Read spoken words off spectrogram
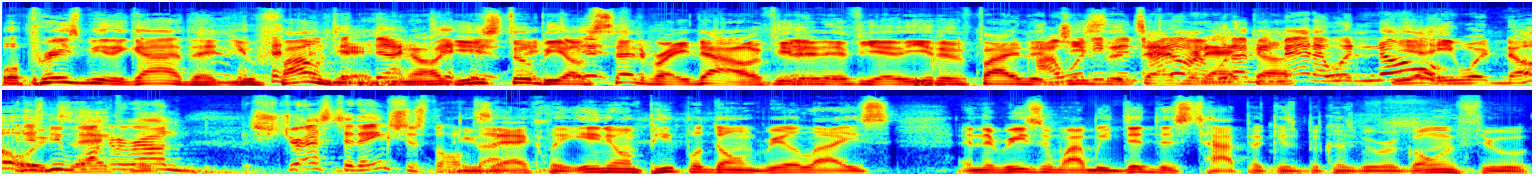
Well, praise be to God that you found it. You know, you'd still I be did. upset right now if you didn't if you you didn't find it. I wouldn't Jesus even. I would I be tabernacle. mad? I wouldn't know. Yeah, you wouldn't know. Just be walking around stressed and anxious the whole time. Exactly. You know, and people don't realize, and the reason why we did this topic is because we were going through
